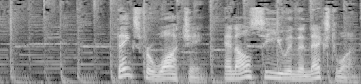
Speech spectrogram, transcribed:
Thanks for watching, and I'll see you in the next one.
